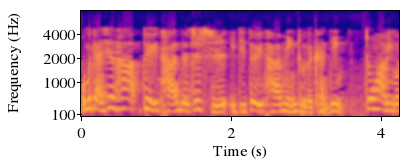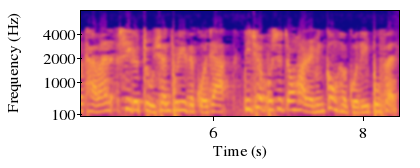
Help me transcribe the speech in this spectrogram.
我们感谢他对于台湾的支持，以及对于台湾民主的肯定。中华民国台湾是一个主权独立的国家，的确不是中华人民共和国的一部分，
